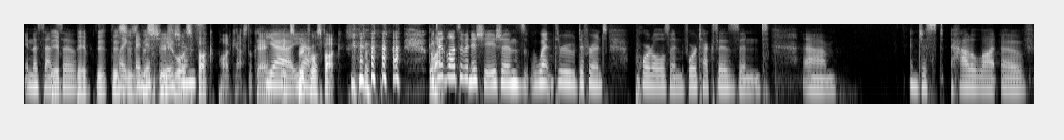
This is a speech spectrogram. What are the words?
in the sense babe, of babe, thi- this like, is the spiritual as fuck podcast, okay? Yeah, it's spiritual yeah. as fuck. we on. did lots of initiations, went through different portals and vortexes and um and just had a lot of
